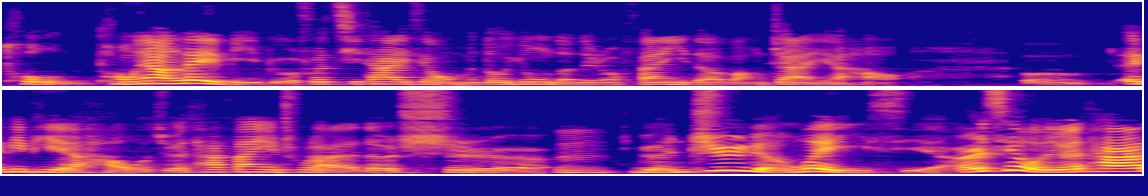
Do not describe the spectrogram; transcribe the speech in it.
同同样类比，比如说其他一些我们都用的那种翻译的网站也好，呃，A P P 也好，我觉得它翻译出来的是嗯原汁原味一些，而且我觉得它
